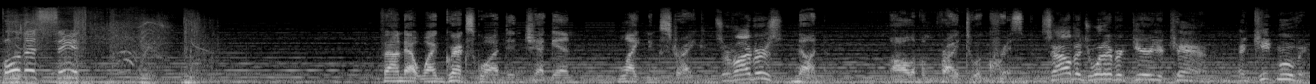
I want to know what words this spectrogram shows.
For the Sith! Found out why Grek Squad didn't check in. Lightning strike. Survivors? None. All of them fried to a crisp. Salvage whatever gear you can, and keep moving.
